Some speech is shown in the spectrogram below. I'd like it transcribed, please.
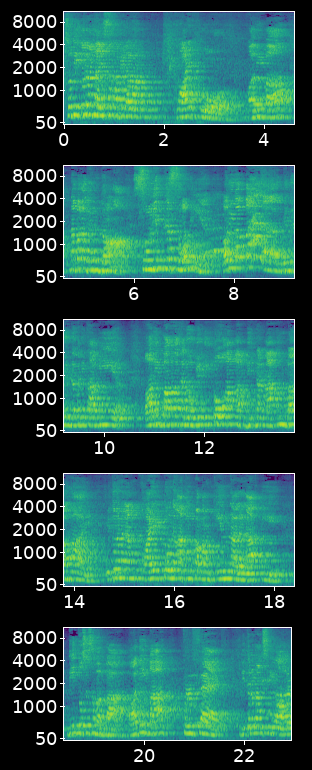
So dito naman tayo sa kabilang kwarto. O di ba? Napakaganda. Sulit na sulit. O di ba pa? Ganda-ganda pa ni Tabi. O di ba mga kalugit, ito ang update ng aking bahay. Ito naman ang kwarto ng aking pamangkin na lalaki dito sa sa baba. O di ba? Perfect. Dito naman ang CR.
